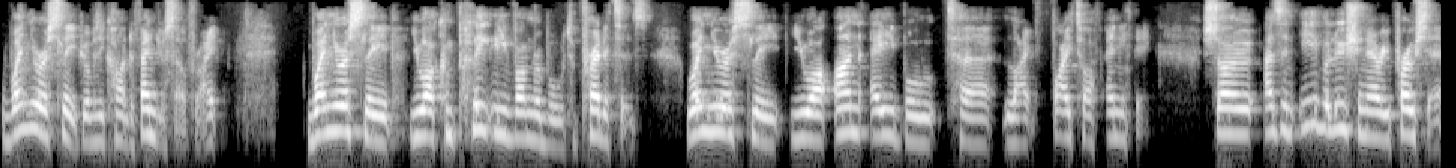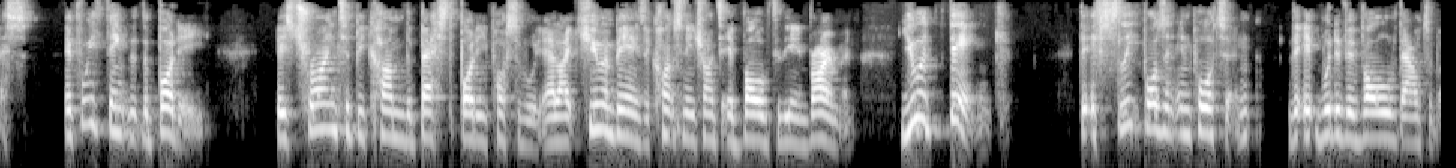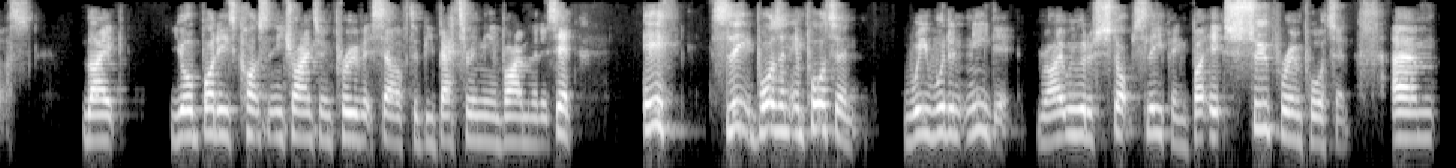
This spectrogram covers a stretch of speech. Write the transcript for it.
when you're asleep, you obviously can't defend yourself, right? When you're asleep, you are completely vulnerable to predators. When you're asleep, you are unable to like fight off anything. So, as an evolutionary process, if we think that the body is trying to become the best body possible. Yeah, like human beings are constantly trying to evolve to the environment. You would think that if sleep wasn't important, that it would have evolved out of us. Like your body's constantly trying to improve itself to be better in the environment that it's in. If sleep wasn't important, we wouldn't need it, right? We would have stopped sleeping, but it's super important. Um,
